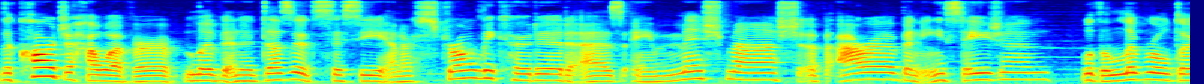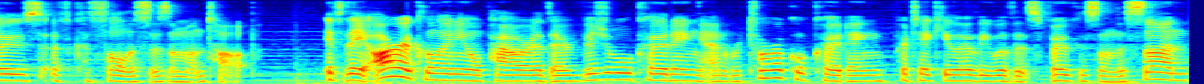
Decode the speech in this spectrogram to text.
The Carja, however, live in a desert city and are strongly coded as a mishmash of Arab and East Asian, with a liberal dose of Catholicism on top. If they are a colonial power, their visual coding and rhetorical coding, particularly with its focus on the sun,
